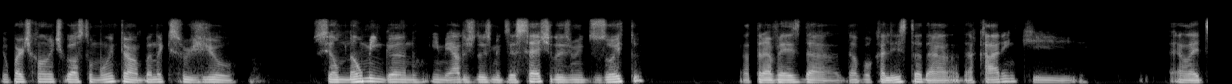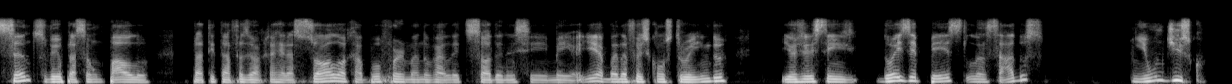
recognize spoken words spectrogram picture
Eu particularmente gosto muito, é uma banda que surgiu, se eu não me engano, em meados de 2017, 2018 através da, da vocalista, da, da Karen, que ela é de Santos, veio para São Paulo para tentar fazer uma carreira solo, acabou formando o Violet Soda nesse meio aí, a banda foi se construindo, e hoje eles têm dois EPs lançados e um disco,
